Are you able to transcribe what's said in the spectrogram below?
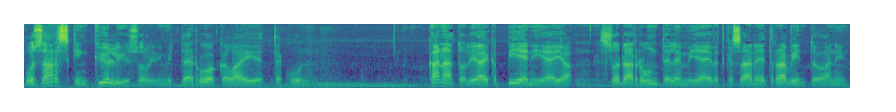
Bozarskin kyljys oli nimittäin ruokalaji, että kun kanat oli aika pieniä ja sodan runtelemia, eivätkä saaneet ravintoa, niin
